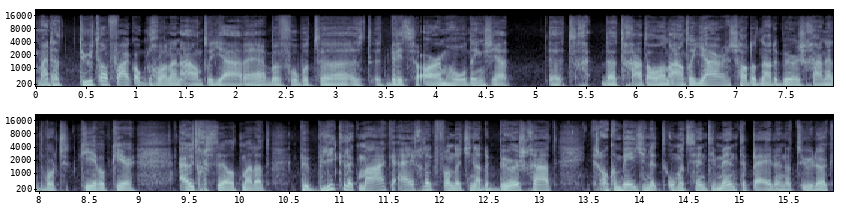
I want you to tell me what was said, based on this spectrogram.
Maar dat duurt dan vaak ook nog wel een aantal jaren. Hè? Bijvoorbeeld het, het, Britse Arm Holdings. Ja, het, dat gaat al een aantal jaar, zal dat naar de beurs gaan. Het wordt keer op keer uitgesteld. Maar dat publiekelijk maken eigenlijk, van dat je naar de beurs gaat... is ook een beetje het, om het sentiment te peilen natuurlijk.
